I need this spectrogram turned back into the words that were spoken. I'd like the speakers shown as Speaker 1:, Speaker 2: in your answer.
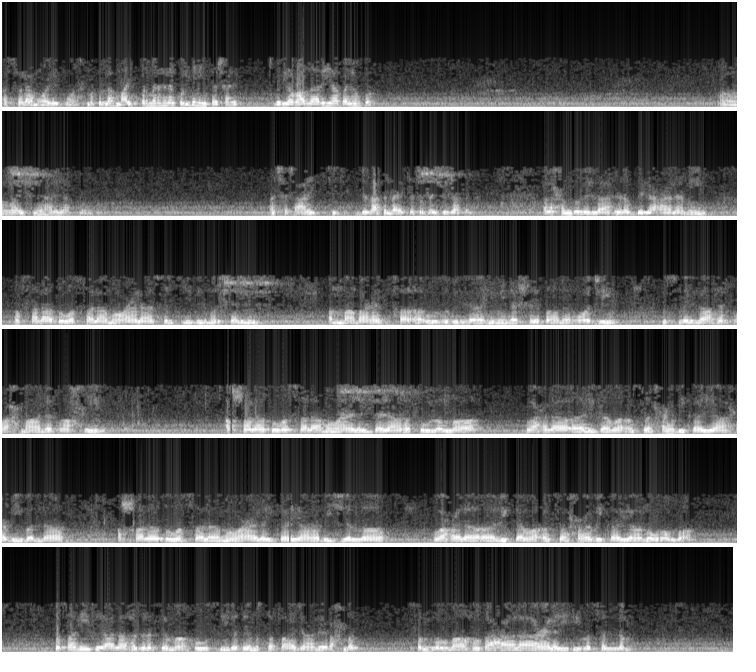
Speaker 1: السلام علیکم ورحمۃ اللہ۔ مائک پر میرا خیال کوئی بھی نہیں تھا شاید۔ میری آواز آ رہی ہے آپ بھائیوں کو؟ وائس نہیں آ رہی آپ لوگوں کو؟ اچھا اچھا آ رہی، ٹھیک ہے۔ جزاک اللہ ایسے تو بھائی، جزاک اللہ۔ الحمد للہ رب العالمین والصلاة والسلام على سيد المرسلين أما بعد فأعوذ بالله من الشيطان الرجيم بسم الله الرحمن الرحيم الصلاة والسلام عليك يا رسول الله وعلى آلك وأصحابك يا حبيب الله الصلاة والسلام عليك يا ربي الله وعلى آلك وأصحابك يا نور الله تصانیف اعلیٰ حضرت محفوظ سیرت مصطفیٰ جان رحمت صلی اللہ تعالی علیہ وسلم.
